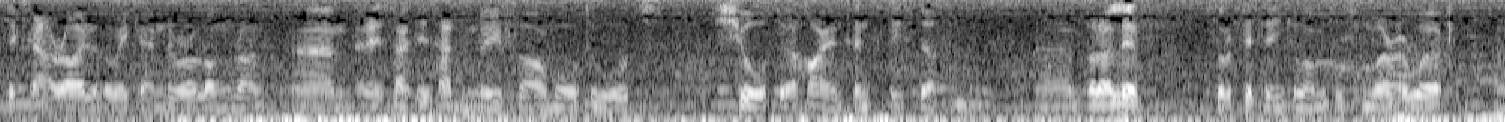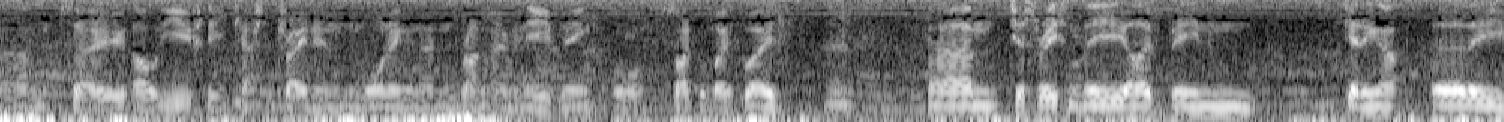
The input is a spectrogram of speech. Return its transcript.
six hour ride at the weekend or a long run, um, and it's had, it's had to move far more towards shorter, high intensity stuff. Um, but I live sort of 15 kilometres from where I work, um, so I'll usually catch the train in the morning and then run home in the evening or cycle both ways. Um, just recently, I've been getting up early,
